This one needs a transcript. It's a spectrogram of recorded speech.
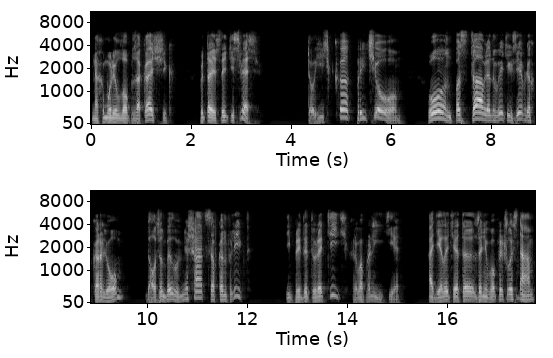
Нахмурил лоб заказчик, пытаясь найти связь. То есть как при чем? Он, поставлен в этих землях королем, должен был вмешаться в конфликт и предотвратить кровопролитие, а делать это за него пришлось нам.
